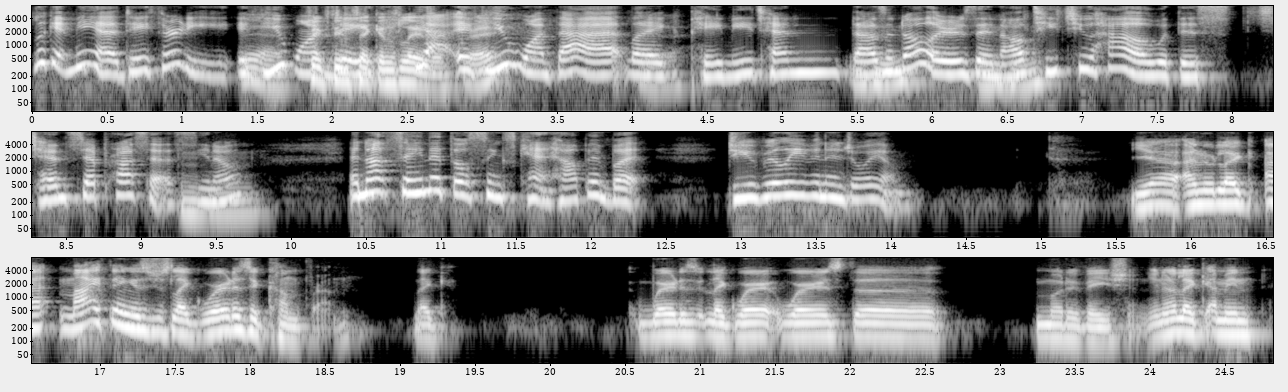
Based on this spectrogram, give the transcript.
look at me at day 30 if Mm-hmm. Yeah, you want 15 day, seconds later, yeah if right? you want that like Yeah. Mm-hmm. pay me $10000 and i'll teach you how with this 10 step process you know Mm-hmm. and not saying that those things can't happen but do you really even enjoy them Yeah, and like uh, my thing is just like where does it come from? Like where does it like where where is the motivation? You know, like I mean,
